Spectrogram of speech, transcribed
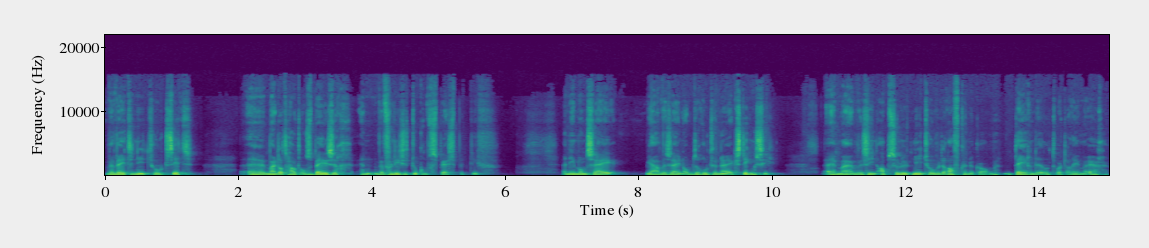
we weten niet hoe het zit, uh, maar dat houdt ons bezig en we verliezen toekomstperspectief. En iemand zei, ja, we zijn op de route naar extinctie. Uh, maar we zien absoluut niet hoe we eraf kunnen komen. Integendeel, het wordt alleen maar erger.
